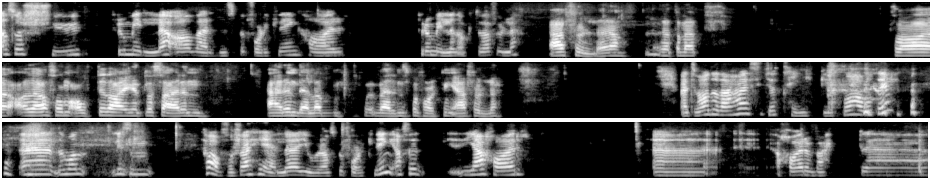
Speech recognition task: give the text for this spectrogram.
altså sju promille av verdens befolkning har promille nok til å være fulle. er fulle, ja. Mm. Rett og slett. Så det er sånn alltid, da, egentlig, så er en, er en del av verdens befolkning er fulle. Vet du hva, det der har jeg sittet og tenkt litt på av og til. Eh, når man liksom tar for seg hele jordas befolkning. Altså, jeg har eh, har vært eh,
